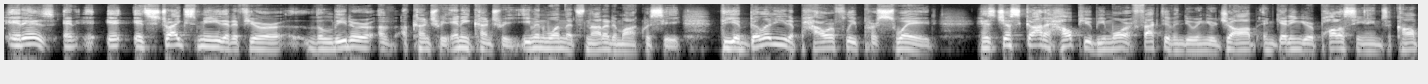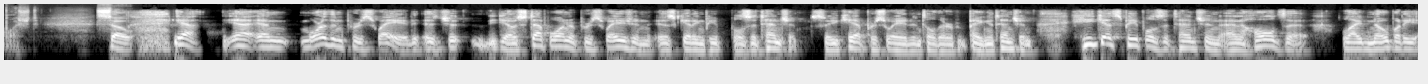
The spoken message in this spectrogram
It is. And it, it, it, strikes me that if you're the leader of a country, any country, even one that's not a democracy, the ability to powerfully persuade has just got to help you be more effective in doing your job and getting your policy aims accomplished. So, yeah, yeah, and more than persuade is just you know step one of persuasion is getting people's attention. So you can't persuade until they're paying attention. He gets people's attention and holds it like nobody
